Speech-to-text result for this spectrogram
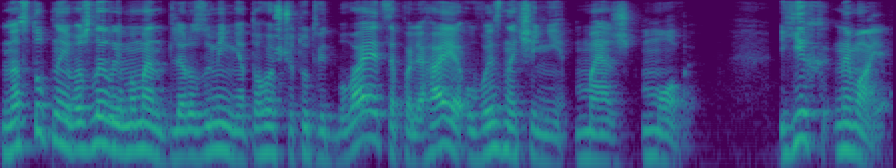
Наступний важливий момент для розуміння того, що тут відбувається, полягає у визначенні меж мови. Їх немає.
